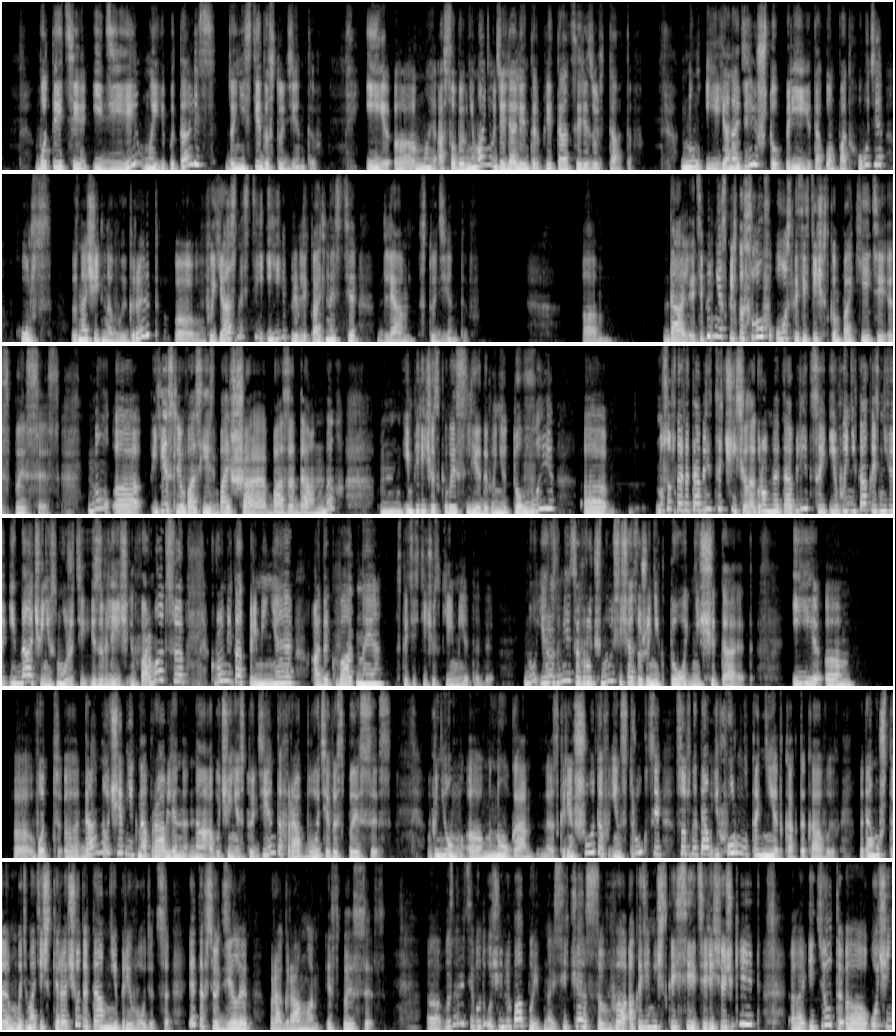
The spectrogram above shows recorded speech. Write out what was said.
Вот эти идеи мы и пытались донести до студентов. И э, мы особое внимание уделяли интерпретации результатов. Ну и я надеюсь, что при таком подходе курс значительно выиграет э, в ясности и привлекательности для студентов. Далее, теперь несколько слов о статистическом пакете СПСС. Ну, э, если у вас есть большая база данных эмпирического исследования, то вы э, ну, собственно, это таблица чисел, огромная таблица, и вы никак из нее иначе не сможете извлечь информацию, кроме как применяя адекватные статистические методы. Ну и, разумеется, вручную сейчас уже никто не считает. И э, э, вот э, данный учебник направлен на обучение студентов работе в СПСС. В нем э, много э, скриншотов, инструкций. Собственно, там и формул-то нет как таковых, потому что математические расчеты там не приводятся. Это все делает программа СПСС. Э, вы знаете, вот очень любопытно, сейчас в академической сети ResearchGate идет очень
